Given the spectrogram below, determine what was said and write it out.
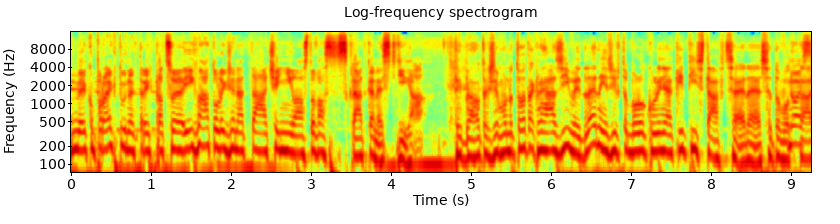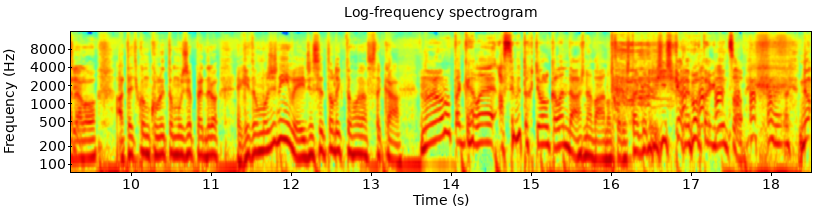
jako projektů, na kterých pracuje, jich má tolik, že natáčení Last of Us zkrátka nestíhá. Ty bláho, takže on do toho takhle hází vidle, nejdřív to bylo kvůli nějaký té stávce, ne, se to odkládalo a teď kvůli tomu, že Pedro, jak je to možný, viď, že si tolik toho naseká? No jo, no tak hele, asi by to chtělo kalendář na Vánoce, když tak Ježíška nebo tak něco. No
